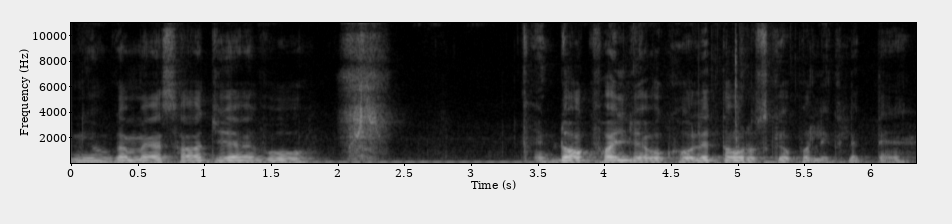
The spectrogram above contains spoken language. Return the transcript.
नहीं होगा। मैं साथ जो है वो एक डॉक फ़ाइल जो है वो खोल लेता हूँ और उसके ऊपर लिख लेते हैं।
